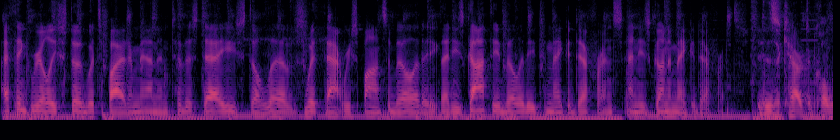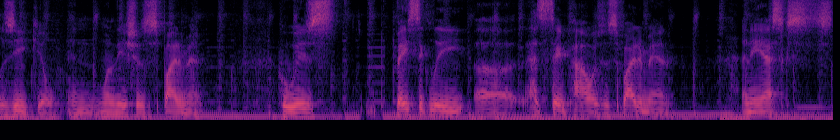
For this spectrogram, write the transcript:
I think really stood with Spider-Man, and to this day he still lives with that responsibility, that he's got the ability to make a difference, and he's going to make a difference. There's a character called Ezekiel in one of the issues of Spider-Man, who is basically uh, has the same powers as Spider-Man. And he asks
